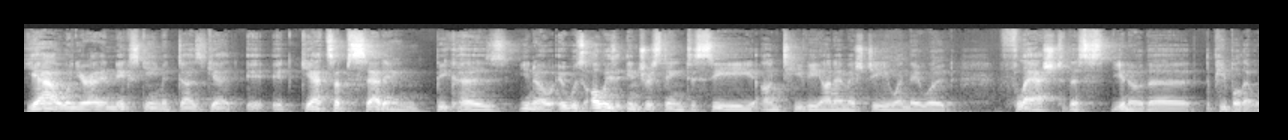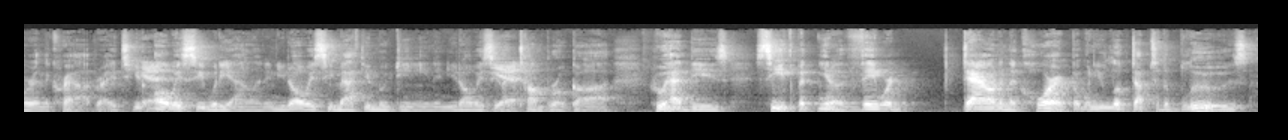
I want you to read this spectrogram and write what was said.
yeah, when you're at a Knicks game, it does get it, it, gets upsetting because you know it was always interesting to see on TV on MSG when they would flash to this you know the the people that were in the crowd, right? So you'd yeah. always see Woody Allen and you'd always see Matthew Modine and you'd always see yeah. like Tom Brokaw who had these seats, but you know they were down in the court. But when you looked up to the Blues,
